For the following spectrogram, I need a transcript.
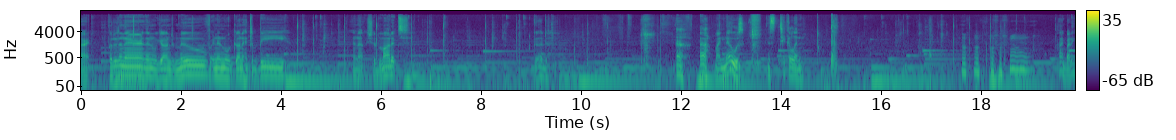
Alright, put it in there, and then we're going to move, and then we're going to hit the B and that should mod it. Good. Ah, ah, my nose is tickling. Hi, buddy.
